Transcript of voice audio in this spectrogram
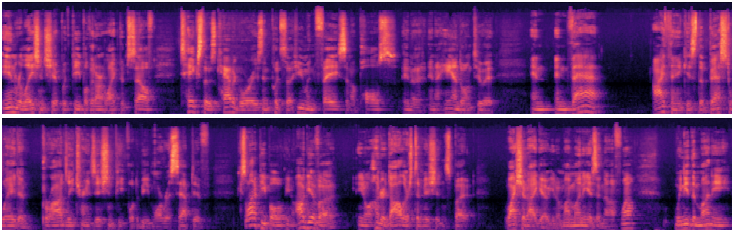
in relationship with people that aren't like themselves takes those categories and puts a human face and a pulse and a, and a hand onto it. And and that i think is the best way to broadly transition people to be more receptive. Because a lot of people you know i'll give a you know $100 to missions but why should i go? You know my money is enough. Well we need the money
